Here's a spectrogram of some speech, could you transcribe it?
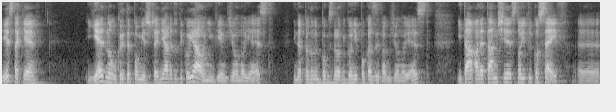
Jest takie jedno ukryte pomieszczenie, ale to tylko ja o nim wiem, gdzie ono jest. I na pewno bym Boxdelowi go nie pokazywał, gdzie ono jest. I tam, ale tam się stoi tylko w, w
